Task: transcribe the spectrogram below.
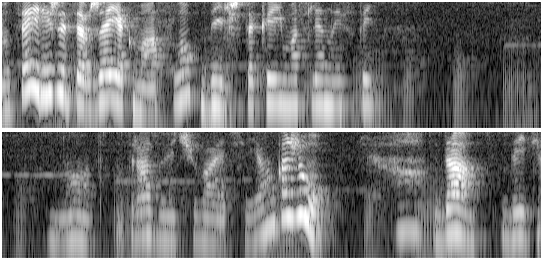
ну цей ріжеться вже як масло, більш такий маслянистий. Ну, от, одразу відчувається. Я вам кажу. Да, дивіться.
